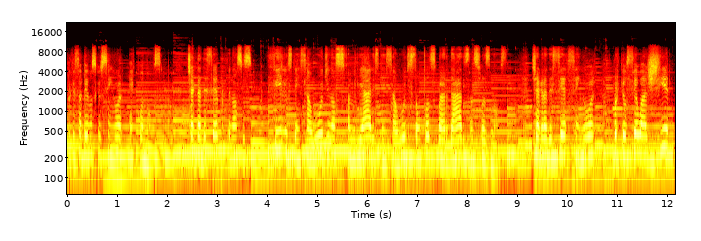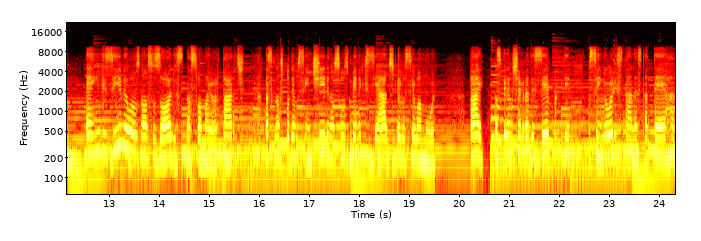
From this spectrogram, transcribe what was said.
porque sabemos que o Senhor é conosco. Te agradecer porque nossos filhos têm saúde, nossos familiares têm saúde, estão todos guardados nas Suas mãos. Te agradecer, Senhor, porque o Seu agir é invisível aos nossos olhos, na sua maior parte, mas que nós podemos sentir e nós somos beneficiados pelo Seu amor. Pai, nós queremos te agradecer porque o Senhor está nesta terra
